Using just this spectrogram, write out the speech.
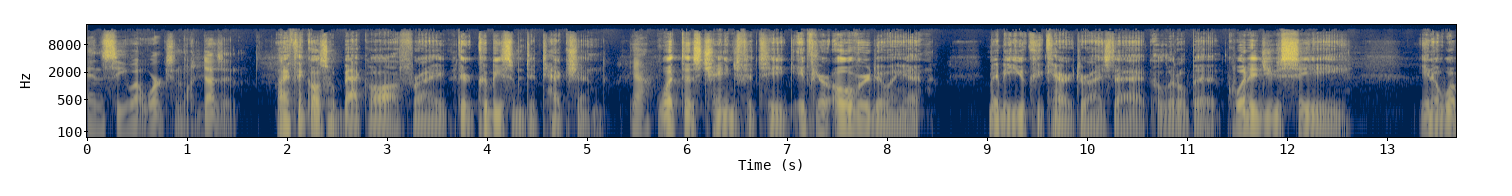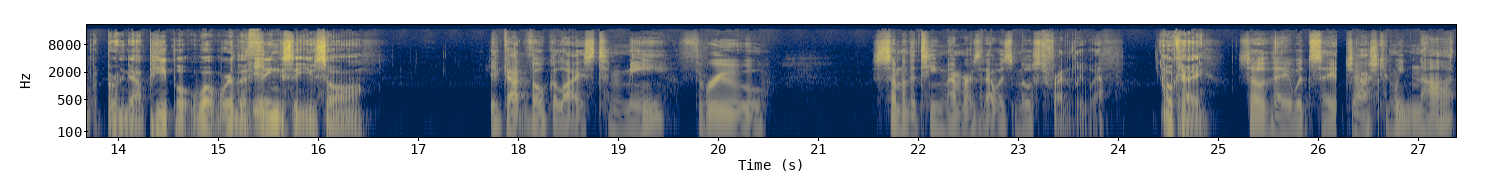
and see what works and what doesn't. I think also back off, right? There could be some detection. Yeah. What does change fatigue? If you're overdoing it, maybe you could characterize that a little bit. What did you see? You know, what burned out people? What were the things that you saw? it got vocalized to me through some of the team members that I was most friendly with. Okay. So they would say, Josh, can we not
